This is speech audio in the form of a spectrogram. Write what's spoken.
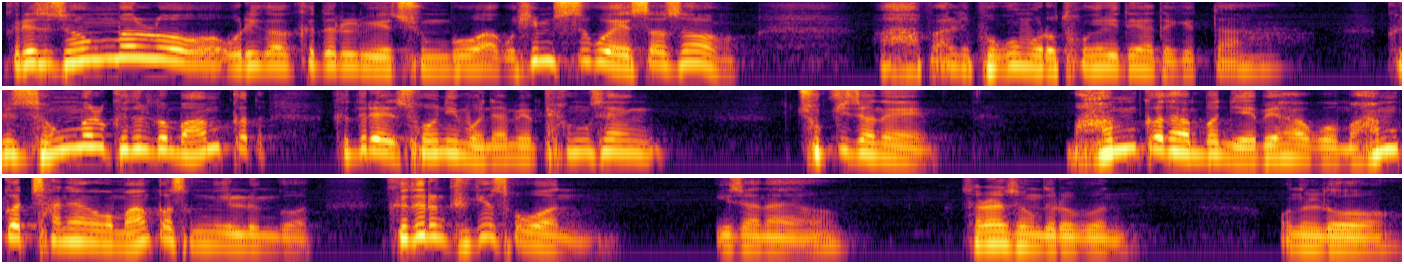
그래서 정말로 우리가 그들을 위해 중보하고 힘쓰고 애써서 아 빨리 복음으로 통일이 돼야 되겠다. 그래서 정말 그들도 마음껏 그들의 소원이 뭐냐면 평생 죽기 전에 마음껏 한번 예배하고 마음껏 찬양하고 마음껏 성경 읽는 것 그들은 그게 소원이잖아요. 사랑하는 성도 여러분 오늘도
